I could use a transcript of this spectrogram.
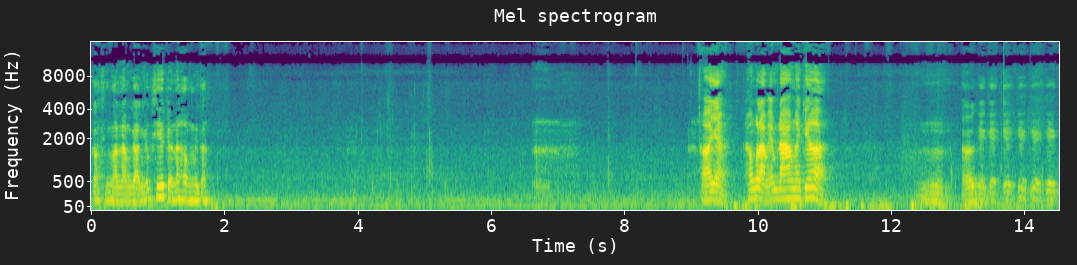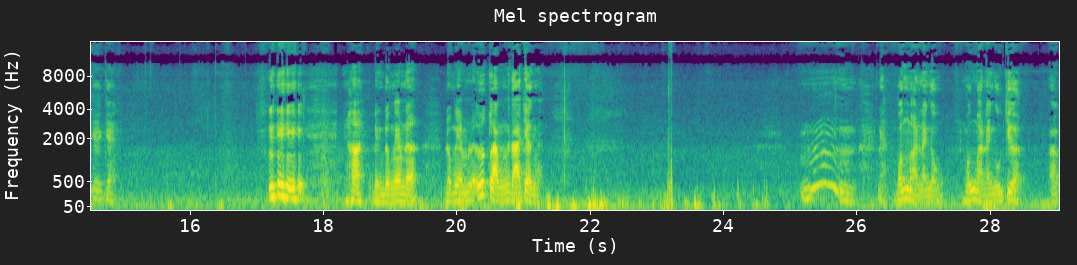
Con xin ngồi làm gần chút xíu cho nó hông đi con. Thôi nha, không có làm em đau nghe chưa? Ừ, ừ ok ok ok ok ok ok thôi đừng đụng em nữa. Đụng em nó ướt lòng người ta chừng. Nè vấn mền lại ngủ. Vấn mền lại ngủ chưa? Ừ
